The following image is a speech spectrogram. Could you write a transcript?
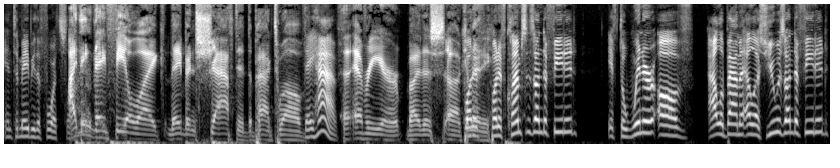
into maybe the fourth slot? I think they feel like they've been shafted the Pac-12 they have. uh, every year by this uh, But committee. if but if Clemson's undefeated, if the winner of Alabama LSU is undefeated,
